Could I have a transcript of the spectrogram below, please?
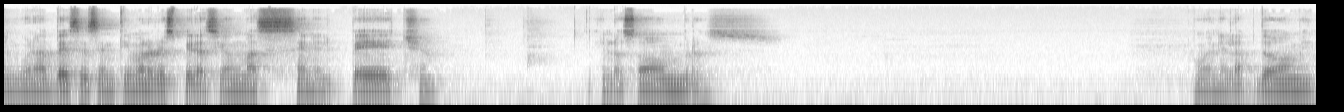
Algunas veces sentimos la respiración más en el pecho, en los hombros o en el abdomen.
